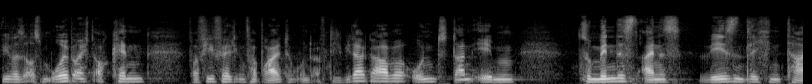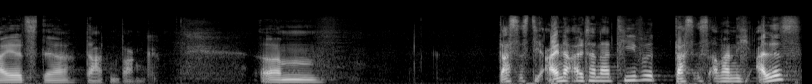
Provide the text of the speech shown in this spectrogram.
wie wir sie aus dem Urheberrecht auch kennen, Vervielfältigung, Verbreitung und öffentliche Wiedergabe und dann eben zumindest eines wesentlichen Teils der Datenbank. Ähm, das ist die eine Alternative, das ist aber nicht alles.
